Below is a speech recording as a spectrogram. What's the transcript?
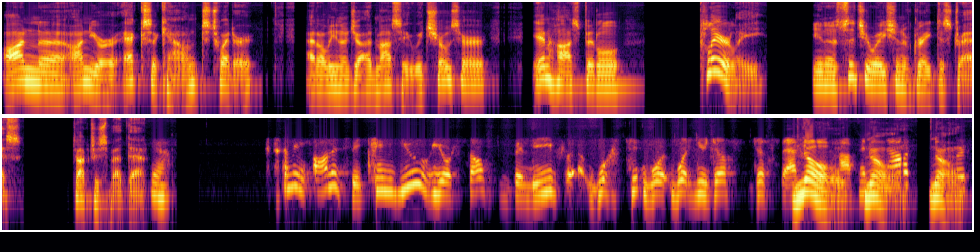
on, uh, on your X account, Twitter, at Alinejad Masih, which shows her in hospital clearly in a situation of great distress. Talk to us about that. Yeah. I mean, honestly, can you yourself believe what what, what you just just said? No, no, now, no. It's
